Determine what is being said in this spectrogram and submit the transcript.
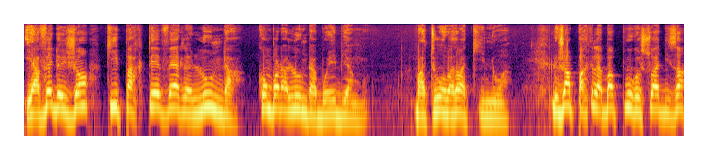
il y avait des gens qui partaient vers Lunda. Kombo Lunda boyebi yango bato oyo baza bakinois les gens partaient là-bas pour soi-disant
